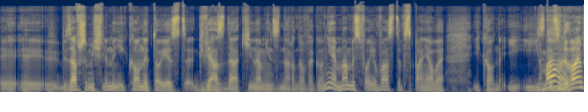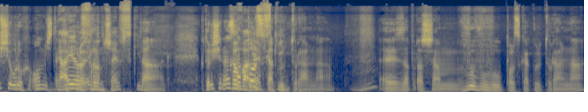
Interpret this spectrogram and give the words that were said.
Y, y, y, zawsze myślimy, ikony to jest gwiazda kina międzynarodowego. Nie, mamy swoje własne wspaniałe ikony. I, i no zdecydowałem się uruchomić taki Gajos, projekt. Frączewski. Tak, który się nazywa Kowalewski. Polska Kulturalna. Mhm. Zapraszam www Polska Kulturalna,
